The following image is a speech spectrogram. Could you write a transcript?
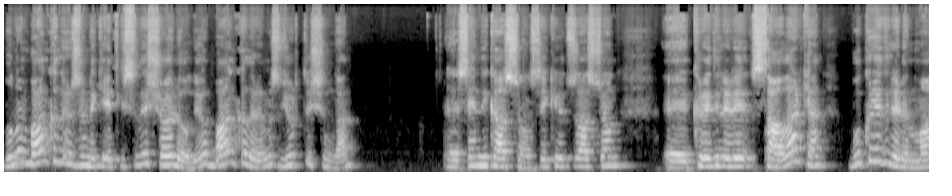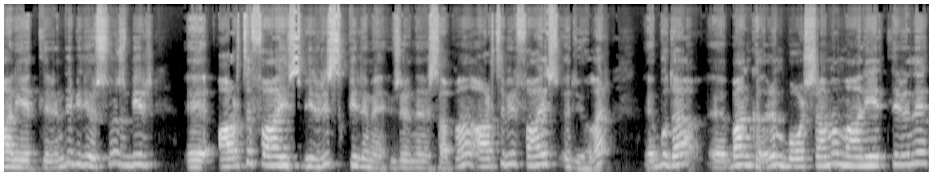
Bunun bankalar üzerindeki etkisi de şöyle oluyor. Bankalarımız yurt dışından e, sendikasyon, seküritizasyon kredileri sağlarken bu kredilerin maliyetlerinde biliyorsunuz bir artı faiz, bir risk primi üzerinden hesaplanan artı bir faiz ödüyorlar. Bu da bankaların borçlanma maliyetlerini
